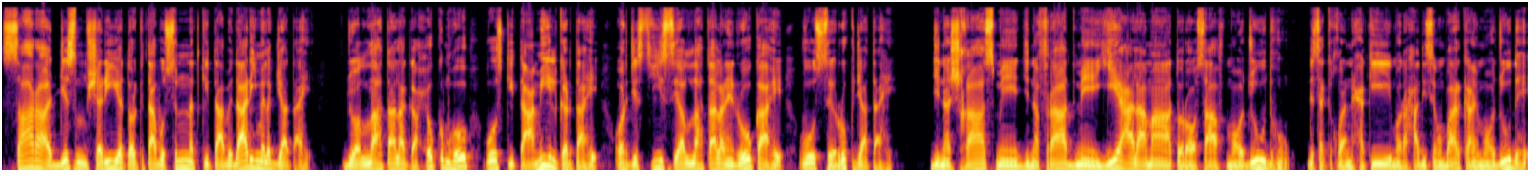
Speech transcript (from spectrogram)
سارا جسم، شریعت اور کتاب و سنت کی تابے داری میں لگ جاتا ہے۔ جو اللہ تعالیٰ کا حکم ہو، وہ اس کی تعمیل کرتا ہے اور جس چیز سے اللہ تعالیٰ نے روکا ہے، وہ اس سے رک جاتا ہے۔ جن اشخاص میں، جن افراد میں یہ علامات اور اوصاف موجود ہوں، جیسا کہ قرآن حکیم اور حادث مبارکہ میں موجود ہے،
